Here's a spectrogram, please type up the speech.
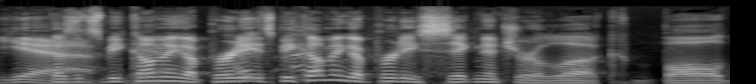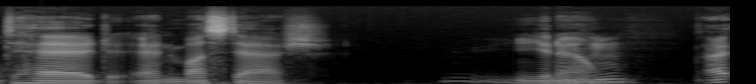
Yeah, Because it's becoming yeah. a pretty. I- it's becoming a pretty signature look: bald head and mustache. You know. Mhm. I.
